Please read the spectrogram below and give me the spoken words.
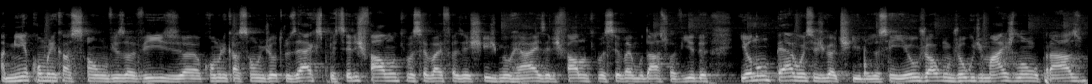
a minha comunicação vis-à-vis a comunicação de outros experts, eles falam que você vai fazer X mil reais, eles falam que você vai mudar a sua vida, e eu não pego esses gatilhos. Assim, eu jogo um jogo de mais longo prazo,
